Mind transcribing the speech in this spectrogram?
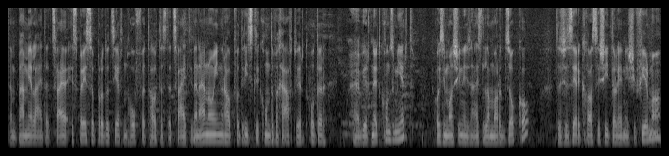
dann haben wir leider zwei Espresso produziert und hoffen halt, dass der zweite dann auch noch innerhalb von 30 Sekunden verkauft wird oder äh, wird nicht konsumiert. Unsere Maschine heißt La Marzocco. Das ist eine sehr klassische italienische Firma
